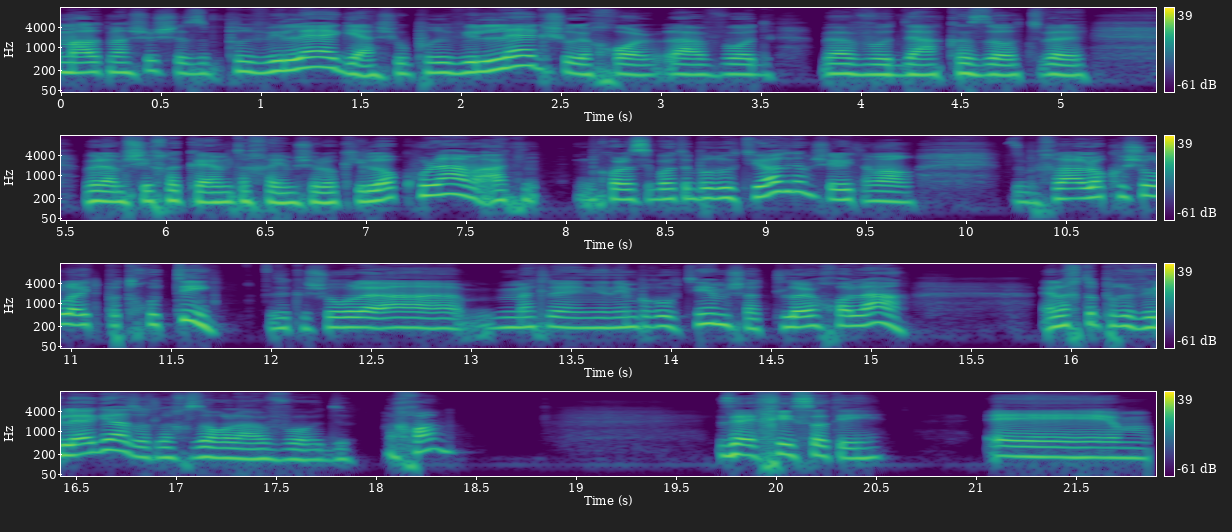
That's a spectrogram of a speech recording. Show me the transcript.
אמרת משהו שזה פריבילגיה, שהוא פריבילג שהוא יכול לעבוד בעבודה כזאת ו, ולהמשיך לקיים את החיים שלו, כי לא כולם, את, כל הסיבות הבריאותיות גם של איתמר, זה בכלל לא קשור להתפתחותי, זה קשור לה, באמת לעניינים בריאותיים שאת לא יכולה. אין לך את הפריבילגיה הזאת לחזור לעבוד. נכון. זה הכעיס אותי. אמ,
